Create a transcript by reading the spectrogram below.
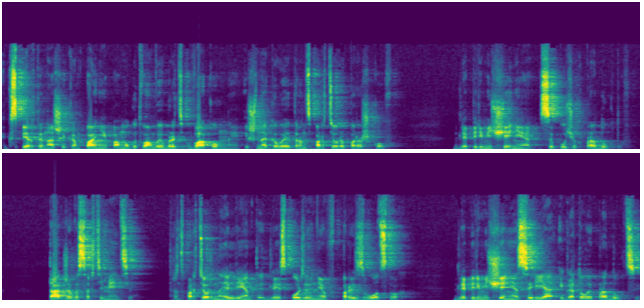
Эксперты нашей компании помогут вам выбрать вакуумные и шнековые транспортеры порошков для перемещения сыпучих продуктов. Также в ассортименте транспортерные ленты для использования в производствах для перемещения сырья и готовой продукции.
